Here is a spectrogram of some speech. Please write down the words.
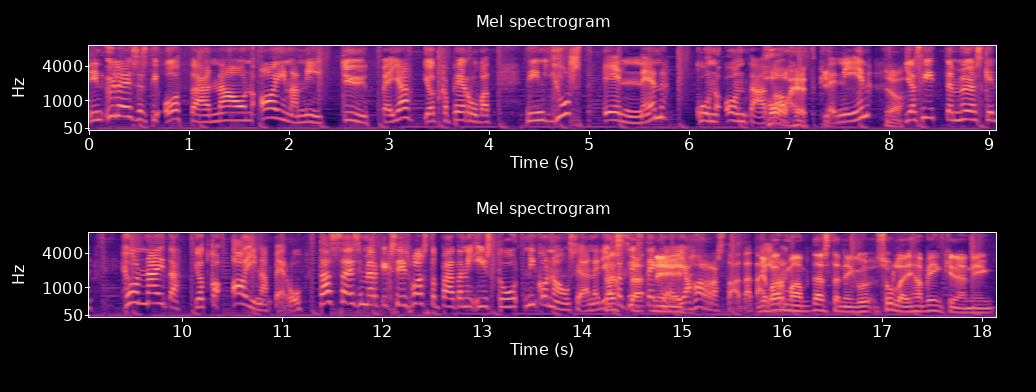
niin yleisesti ottaen nämä on aina niitä tyyppejä, jotka peruvat niin just ennen, kun on tää H-hetki. Niin. Joo. Ja sitten myöskin he on näitä, jotka aina peru. Tässä esimerkiksi siis vastapäätäni istuu Niko Nousiainen, joka siis tekee niin. ja harrastaa tätä Ja ihan. varmaan tästä niin kuin, sulle ihan vinkkinä, niin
